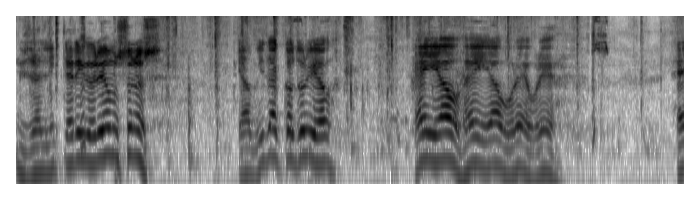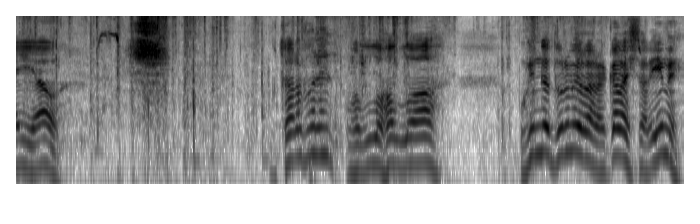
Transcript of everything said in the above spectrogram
Güzellikleri görüyor musunuz? Ya bir dakika dur ya. Hey yav, hey yav buraya buraya. Hey yav. Şşş. Bu tarafa lan. Allah Allah. Bugün de durmuyorlar arkadaşlar iyi mi?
